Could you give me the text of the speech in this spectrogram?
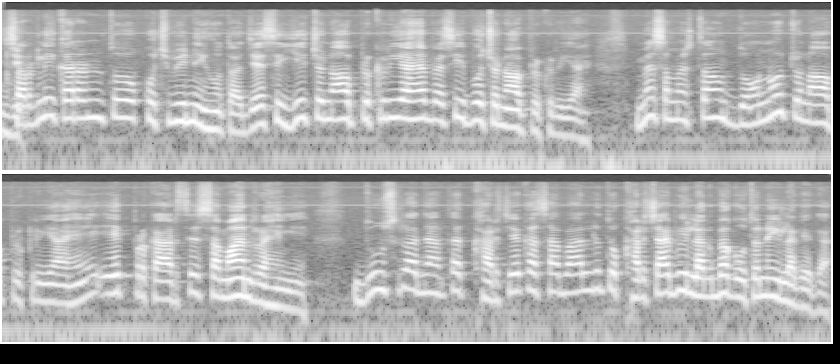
सरलीकरण तो कुछ भी नहीं होता। जैसे ये चुनाव प्रक्रिया है वैसे ही वो चुनाव प्रक्रिया है। मैं समझता हूँ दोनों चुनाव प्रक्रियाएँ एक प्रकार से समान रहेंगे। दूसरा जहाँ तक खर्चे का सवाल है तो खर्चा भी लगभग उतना ही लगेगा।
